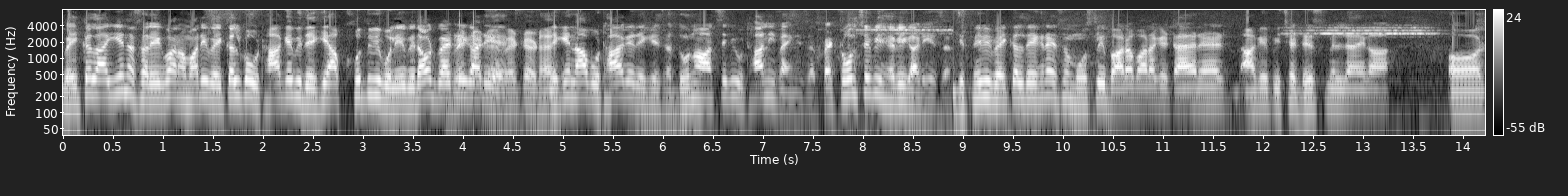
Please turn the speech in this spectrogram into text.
व्हीकल आइए ना सर एक बार हमारी व्हीकल को उठा के भी देखिए आप खुद भी बोलिए विदाउट बैटरी गाड़ी है, है। है। लेकिन आप उठा के देखिए सर दोनों हाथ से भी उठा नहीं पाएँगे सर पेट्रोल से भी हैवी गाड़ी है सर जितनी भी व्हीकल देख रहे हैं इसमें मोस्टली बारह बारह के टायर हैं आगे पीछे डिस्क मिल जाएगा। और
